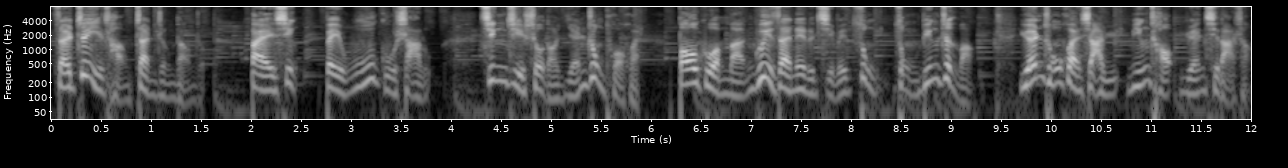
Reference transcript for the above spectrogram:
在这一场战争当中，百姓被无辜杀戮，经济受到严重破坏，包括满贵在内的几位总总兵阵亡，袁崇焕下狱，明朝元气大伤。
